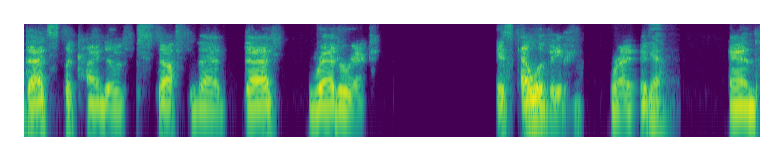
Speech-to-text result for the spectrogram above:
that's the kind of stuff that that rhetoric is elevating, right? Yeah. And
